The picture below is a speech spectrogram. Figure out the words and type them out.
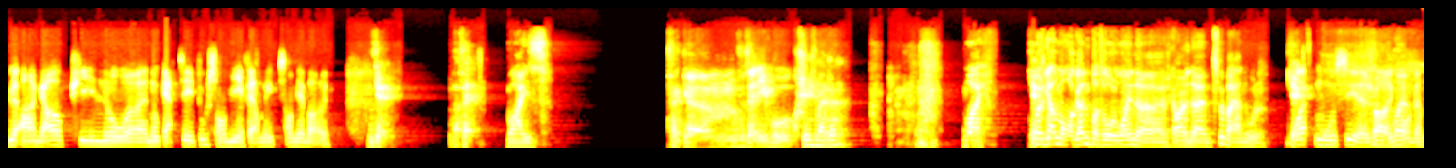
le hangar puis nos, euh, nos quartiers et tout sont bien fermés puis sont bien barrés. OK. Parfait. Wise. Fait que euh, vous allez vous coucher, j'imagine? Ouais. Moi, je garde mon gun pas trop loin. De... Je suis quand même un, un petit peu parano. Là. Ouais, moi aussi, euh, je avec moi- mon gun.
